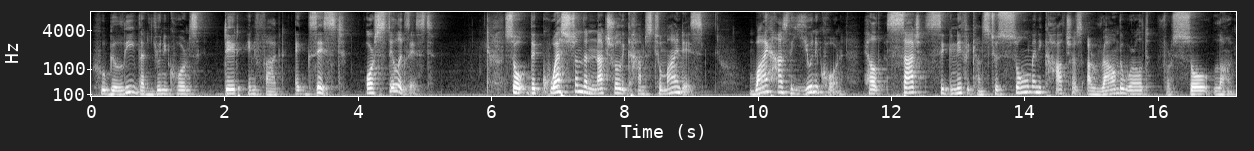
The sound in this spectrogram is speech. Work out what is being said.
who believe that unicorns did in fact exist or still exist. So the question that naturally comes to mind is why has the unicorn held such significance to so many cultures around the world for so long?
